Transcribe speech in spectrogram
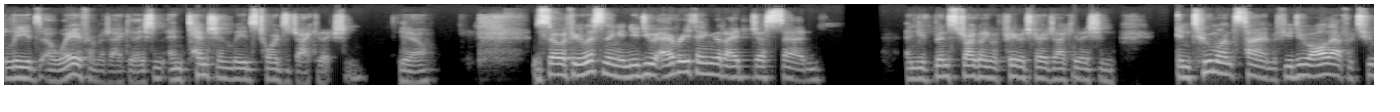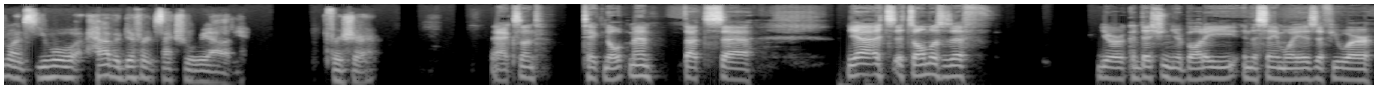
leads away from ejaculation and tension leads towards ejaculation, you know? So if you're listening and you do everything that I just said, and you've been struggling with premature ejaculation, in two months' time, if you do all that for two months, you will have a different sexual reality for sure. Excellent. Take note, man. That's uh yeah, it's it's almost as if you're conditioning your body in the same way as if you were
